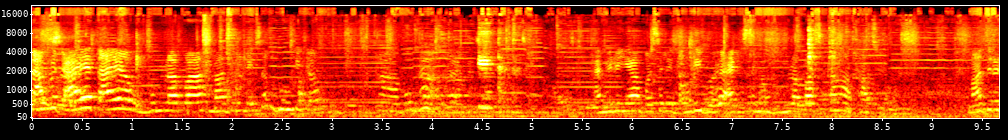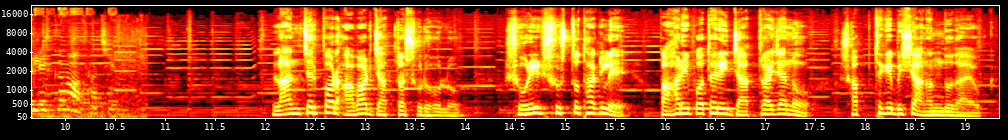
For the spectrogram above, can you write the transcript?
हाम्रो त आयो त आयो बुम्ला पास माधुरीले सब घुम के जाऊ हामीले यहाँ बसेर बुढी भयो अहिलेसम्म बुम्ला पास कहाँ थाहा छैन माधुरीले कहाँ थाहा छैन লাঞ্চের পর আবার যাত্রা শুরু হলো শরীর সুস্থ থাকলে পাহাড়ি পথের এই যাত্রায় যেন সবথেকে বেশি আনন্দদায়ক।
